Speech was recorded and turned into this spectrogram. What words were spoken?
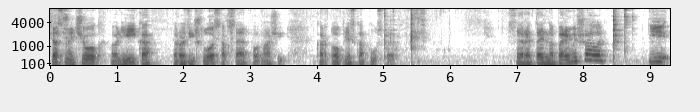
часничок, олійка розійшлося все по нашій картоплі з капустою. Все ретельно перемішали і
